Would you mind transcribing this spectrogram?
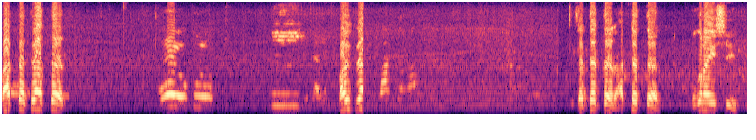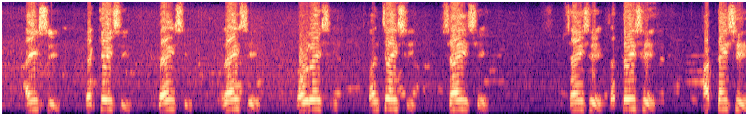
बहात्तर त्र्याहत्तर. सत्याहत्तर अठ्याहत्तर एकोणऐंशी ऐंशी एक्क्याऐंशी ब्याऐंशी त्र्याऐंशी चौऱ्याऐंशी पंच्याऐंशी शहाऐंशी शहाऐंशी सत्याऐंशी अठ्ठ्याऐंशी.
